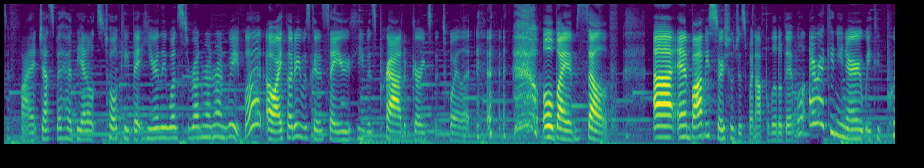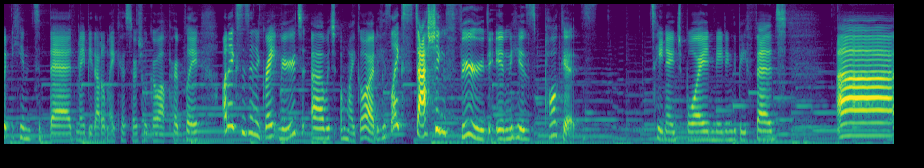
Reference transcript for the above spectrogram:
defiant. Jasper heard the adults talking, but he only wants to run, run, run. Wait, what? Oh, I thought he was going to say he was proud of going to the toilet all by himself. Uh, and Barbie's social just went up a little bit. Well, I reckon, you know, we could put him to bed. Maybe that'll make her social go up, hopefully. Onyx is in a great mood, uh, which, oh my god, he's like stashing food in his pockets. Teenage boy needing to be fed. Uh,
